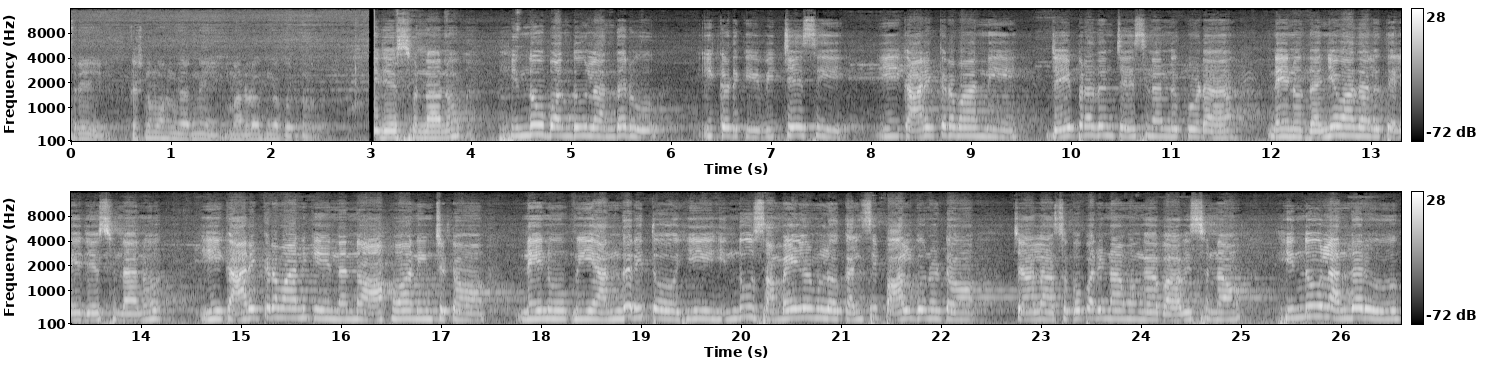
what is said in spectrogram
శ్రీ కృష్ణమోహన్ గారిని మాట్లాడవలసిందిగా కోరుతున్నాం తెలియజేస్తున్నాను. హిందూ బంధువులందరూ ఇక్కడికి విచ్చేసి ఈ కార్యక్రమాన్ని జయప్రదం చేసినందుకు కూడా నేను ధన్యవాదాలు తెలియజేస్తున్నాను. ఈ కార్యక్రమానికి నన్ను ఆహ్వానించటం నేను మీ అందరితో ఈ హిందూ సమ్మేళనంలో కలిసి పాల్గొనటం చాలా శుభపరిణామంగా భావిస్తున్నాం. హిందువులందరూ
